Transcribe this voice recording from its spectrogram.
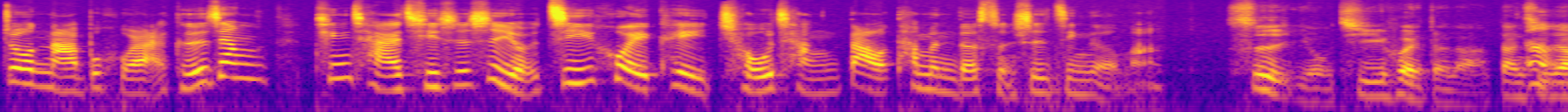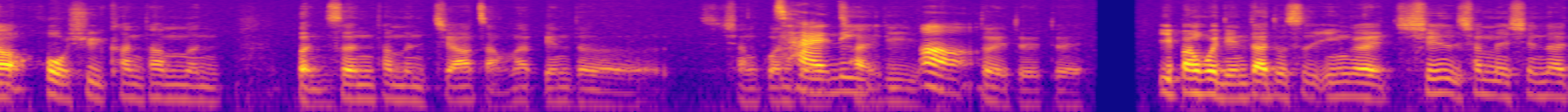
就拿不回来，可是这样听起来其实是有机会可以求偿到他们的损失金额吗？是有机会的啦，但是要后续看他们本身他们家长那边的相关的财力。嗯，对对对，一般会连带都是因为其实下面现在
